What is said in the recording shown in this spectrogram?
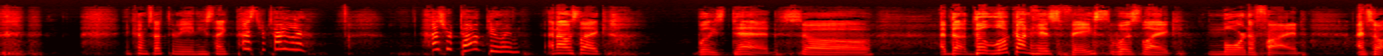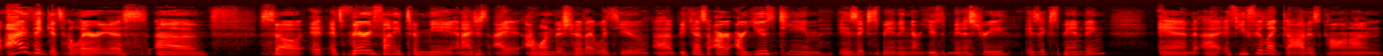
he comes up to me and he's like, Pastor Tyler, how's your dog doing? And I was like, well, he's dead. So the, the look on his face was like mortified. And so I think it's hilarious. Um, so it, it's very funny to me, and I just I, I wanted to share that with you uh, because our, our youth team is expanding, our youth ministry is expanding, and uh, if you feel like God is calling on,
